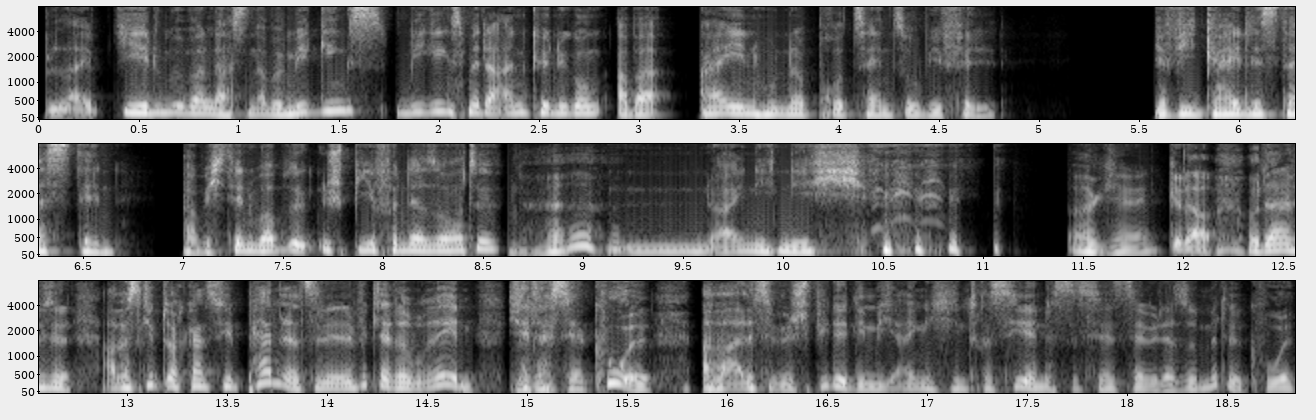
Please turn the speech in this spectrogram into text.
bleibt jedem überlassen. Aber mir ging's, wie ging's mit der Ankündigung? Aber 100% so wie Phil. Ja, wie geil ist das denn? Habe ich denn überhaupt irgendein Spiel von der Sorte? Eigentlich nicht. Okay. Genau. Und dann habe ich gesagt, aber es gibt auch ganz viele Panels, in denen Entwickler darüber reden. Ja, das ist ja cool. Aber alles über Spiele, die mich eigentlich interessieren. Das ist jetzt ja wieder so mittelcool.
